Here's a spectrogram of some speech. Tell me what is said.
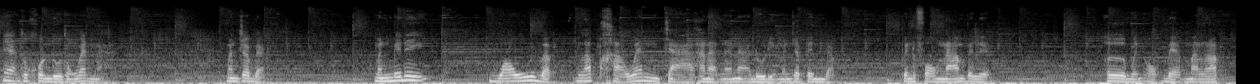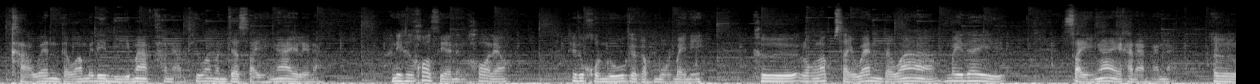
เนี่ยทุกคนดูตรงแว่นนะมันจะแบบ มันไม่ได้เว้าแบบรับขาแว่นจ๋าขนาดนั้นนะดูดิมันจะเป็นแบบเป็นฟองน้ำไปเลย เออเหมือนออกแบบมารับขาแว่น แต่ว่าไม่ได้ดีมากขนาดที่ว่ามันจะใส่ง่ายเลยนะ อันนี้คือข้อเสียหนึ่งข้อแล้ว ที่ทุกคนรู้เกี่ยวกับหมวกใบนี้ คือรองรับใส่แว่นแต่ว่าไม่ได้ใส่ง่ายขนาดนั้นนะเออ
